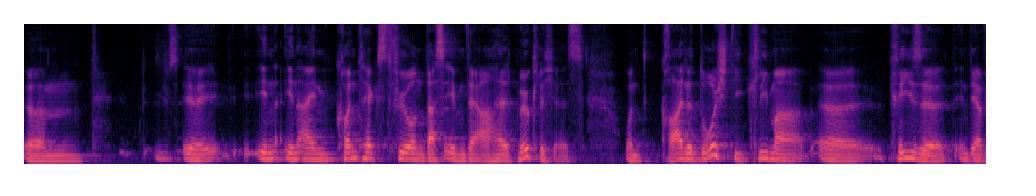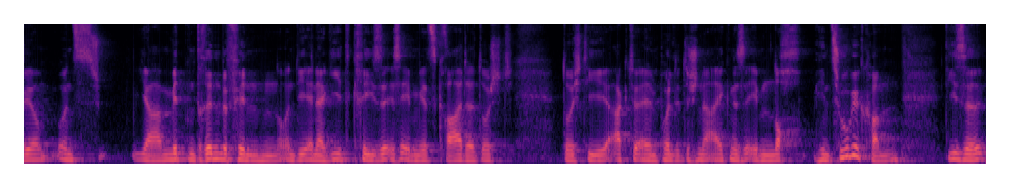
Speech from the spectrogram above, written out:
ähm, äh, in, in einen Kontext führen, dass eben der Erhalt möglich ist. Und gerade durch die Klimakrise, in der wir uns ja mittendrin befinden und die Energiekrise ist eben jetzt gerade durch, durch die aktuellen politischen Ereignisse eben noch hinzugekommen, diese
